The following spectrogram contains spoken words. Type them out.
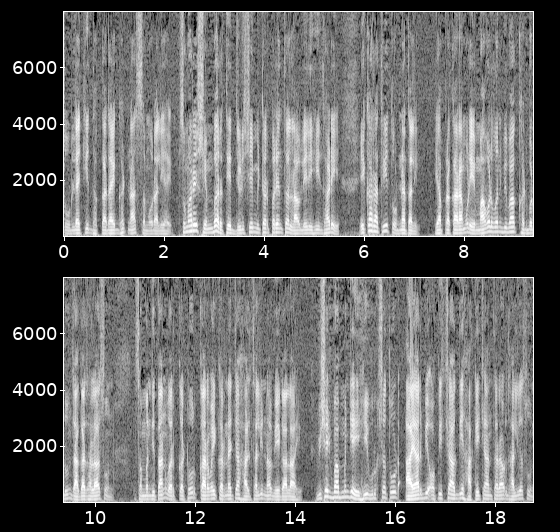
तोडल्याची धक्कादायक घटना समोर आली आहे. सुमारे शंभर ते दीडशे मीटर पर्यंत लावलेली ही झाडे एका रात्री तोडण्यात आली. या प्रकारामुळे मावळ वन विभाग खडबडून जागा झाला असून संबंधितांवर कठोर कारवाई करण्याच्या हालचालींना वेग आला आहे. विशेष बाब म्हणजे ही वृक्षतोड आय आर बी ऑफिसच्या अगदी हाकेच्या अंतरावर झाली असून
